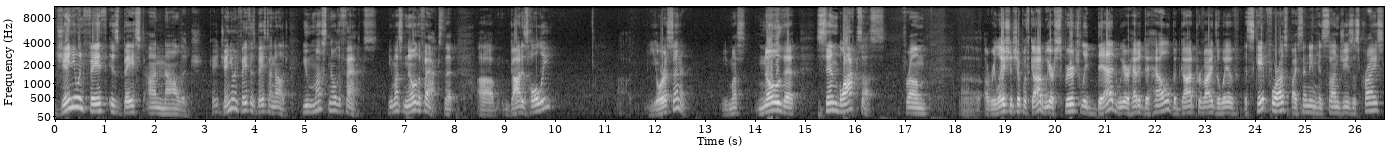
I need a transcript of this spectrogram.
genuine faith is based on knowledge. Okay, genuine faith is based on knowledge. You must know the facts. You must know the facts that uh, God is holy. Uh, you're a sinner. You must know that sin blocks us from uh, a relationship with God. We are spiritually dead. We are headed to hell, but God provides a way of escape for us by sending His Son, Jesus Christ.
